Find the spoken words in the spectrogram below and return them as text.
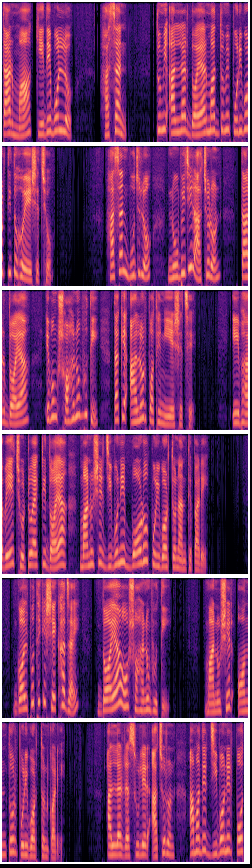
তার মা কেঁদে বলল, হাসান, তুমি আল্লাহর দয়ার মাধ্যমে পরিবর্তিত হয়ে এসেছ। হাসান বুঝল, নবীজির আচরণ, তার দয়া এবং সহানুভূতি তাকে আলোর পথে নিয়ে এসেছে। এভাবে ছোট একটি দয়া মানুষের জীবনে বড় পরিবর্তন আনতে পারে। গল্প থেকে শেখা যায়, দয়া ও সহানুভূতি মানুষের অন্তর পরিবর্তন করে। আল্লাহর রসুলের আচরণ আমাদের জীবনের পথ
